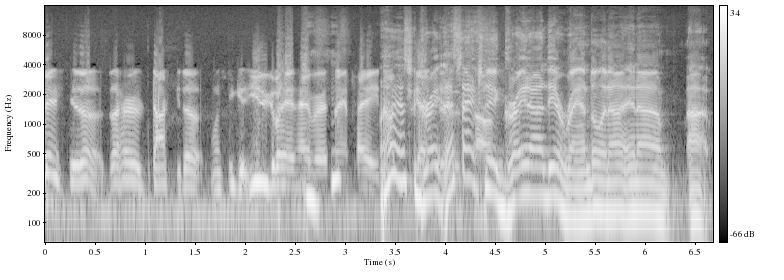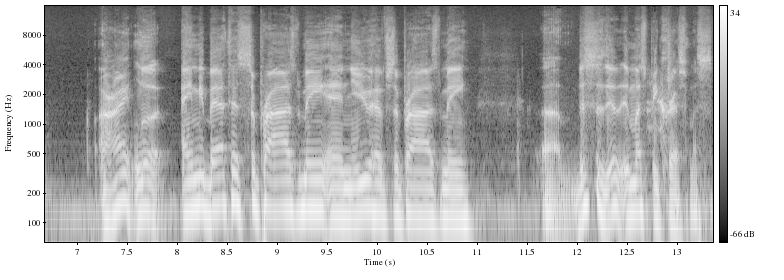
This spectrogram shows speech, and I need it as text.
Finish it up. Let her dock it up when she get. You go ahead and have everything paid. Oh, that's great. That's actually a great idea, Randall. And I and I, I all right. Look, Amy Beth has surprised me, and you have surprised me. Uh, this is it, it. Must be Christmas.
